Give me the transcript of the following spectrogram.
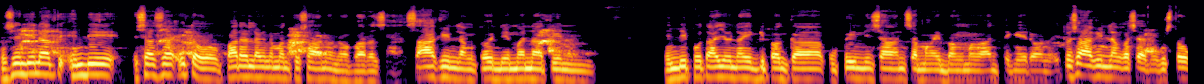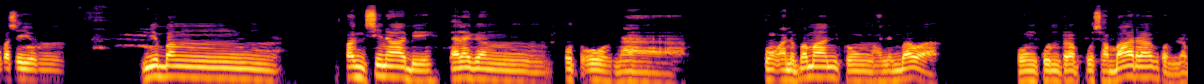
Kasi hindi natin hindi isa sa ito para lang naman to sa ano no para sa sa akin lang to hindi man natin hindi po tayo nakikipagkumpinisahan sa mga ibang mga antingero no. Ito sa akin lang kasi ano gusto ko kasi yung yung bang pag sinabi, talagang totoo na kung ano pa man, kung halimbawa, kung kontra po sa barang, kontra,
